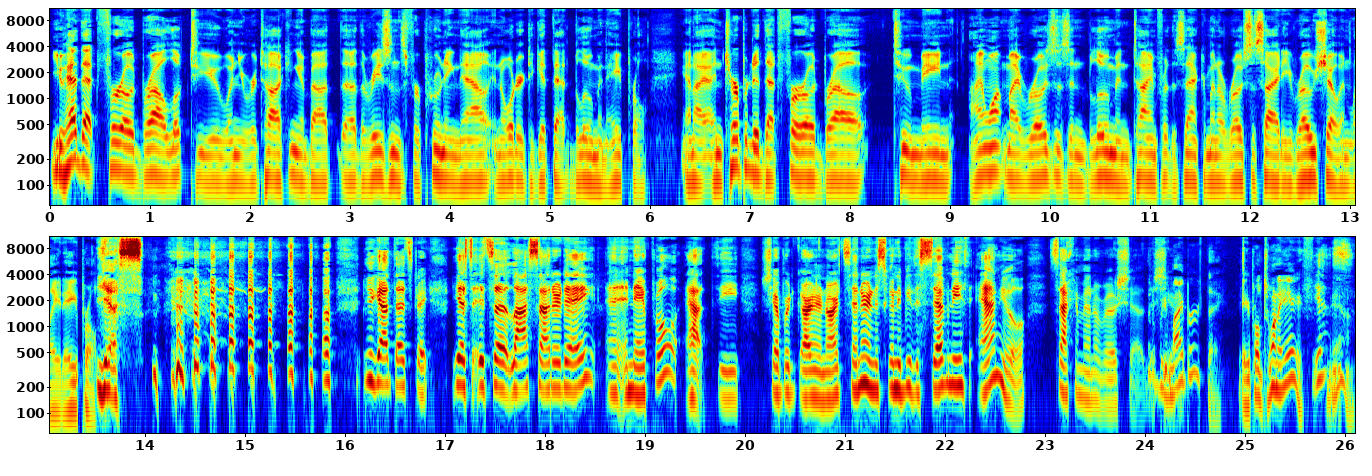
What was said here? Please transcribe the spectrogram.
You had that furrowed brow look to you when you were talking about the, the reasons for pruning now in order to get that bloom in April. And I interpreted that furrowed brow to mean I want my roses in bloom in time for the Sacramento Rose Society Rose Show in late April. Yes. you got that straight. Yes, it's uh, last Saturday in April at the Shepard Garden Arts Center, and it's going to be the 70th annual Sacramento Rose Show this It'll be year. my birthday, April 28th. Yes, Yeah. okay.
